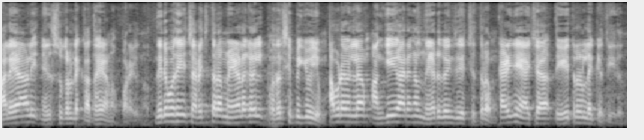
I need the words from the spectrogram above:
മലയാളി നഴ്സുകളുടെ കഥയാണ് പറയുന്നത്. നിരവധി ചലച്ചിത്ര മേളകളിൽ പ്രദർശിപ്പിക്കുകയും അവിടെയെല്ലാം അംഗീകാരങ്ങൾ നേടുകയും ചെയ്ത ചിത്രം കഴിഞ്ഞയാഴ്ച തിയേറ്ററുകളിലേക്ക് എത്തിയിരുന്നു.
